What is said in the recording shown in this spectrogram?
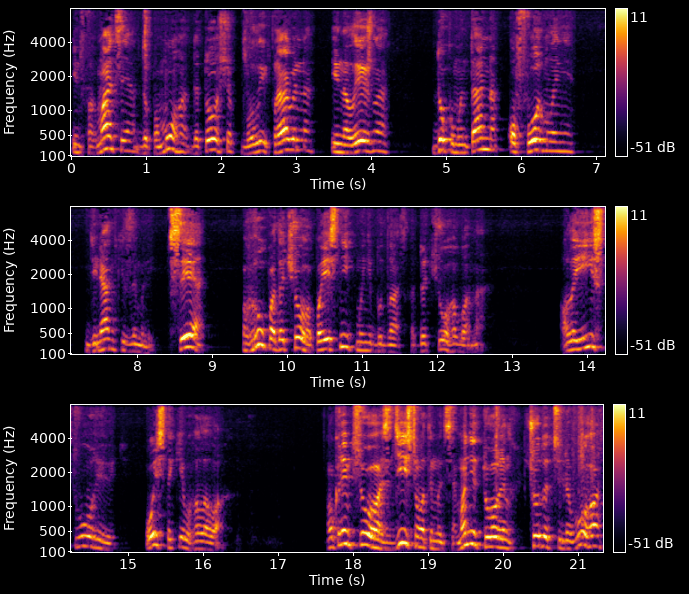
інформація, допомога для того, щоб були правильно і належно документально оформлені ділянки землі. Все. Група до чого? Поясніть мені, будь ласка, до чого вона. Але її створюють ось таке в головах. Окрім цього, здійснюватиметься моніторинг щодо цільового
